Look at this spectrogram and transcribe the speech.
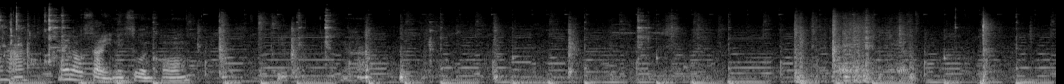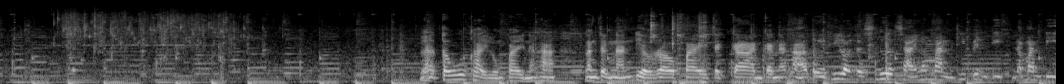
นะคะ ให้เราใส่ในส่วนของพริกนะคะและเต้าหู้ไข่ลงไปนะคะ หลังจากนั้นเดี๋ยวเราไปจัดการกันนะคะ โดยที่เราจะเลือกใช้น้ำมันที่เป็นดีน้ำมันดี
